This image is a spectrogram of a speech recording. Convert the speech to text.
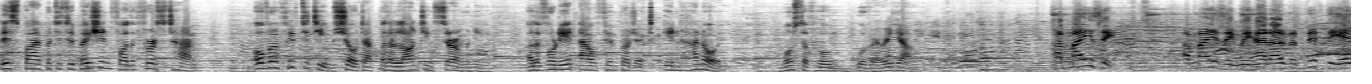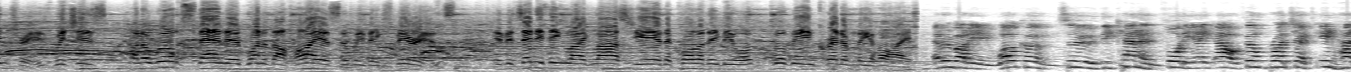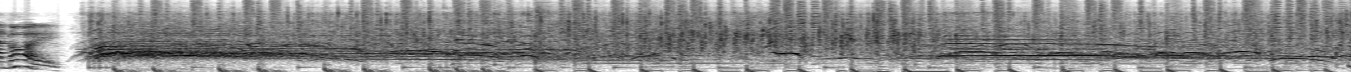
Despite participation for the first time, over 50 teams showed up at the launching ceremony of the 48-hour film project in Hanoi, most of whom were very young. Amazing. Amazing. We had over 50 entries, which is on a world standard one of the highest that we've experienced. If it's anything like last year, the quality will, will be incredibly high. Everybody, welcome to the Canon 48 hour film project in Hanoi.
